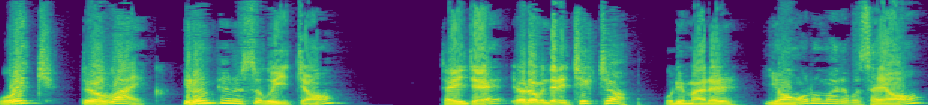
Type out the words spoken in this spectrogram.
Which do you like? 이런 표현을 쓰고 있죠. 자, 이제 여러분들이 직접 우리말을 영어로 말해보세요.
